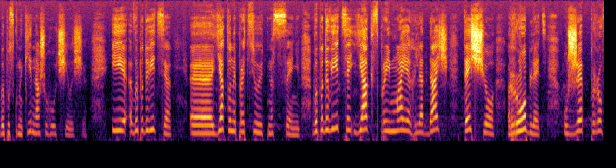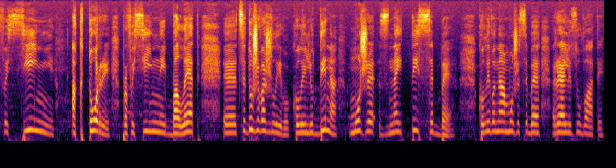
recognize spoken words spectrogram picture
випускники нашого училища. І ви подивіться, е, як вони працюють на сцені. Ви подивіться, як сприймає глядач те, що роблять уже професійні. Актори, професійний балет Е, це дуже важливо, коли людина може знайти себе, коли вона може себе реалізувати.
